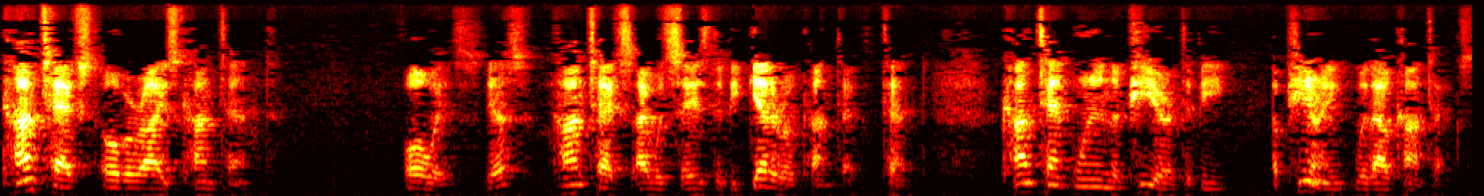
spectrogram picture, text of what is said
Context overrides content. Always, yes? Context, I would say, is the begetter of content. Content wouldn't appear to be appearing without context.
